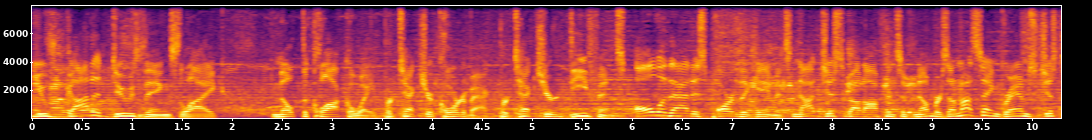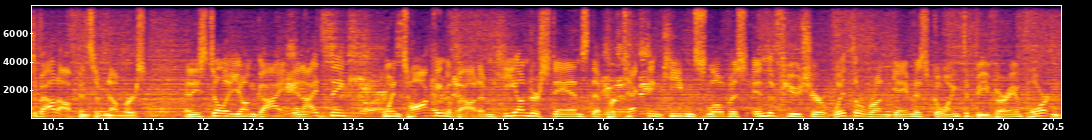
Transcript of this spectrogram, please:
You've got to do things like melt the clock away, protect your quarterback, protect your defense. All of that is part of the game. It's not just about offensive numbers. I'm not saying Graham's just about offensive numbers, and he's still a young guy. And I think when talking about him, he understands that protecting Kedon Slovis in the future with the run game is going to be very important.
